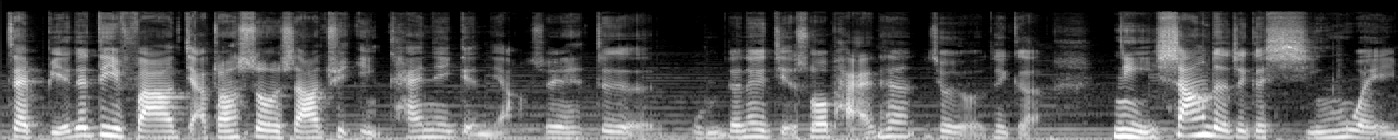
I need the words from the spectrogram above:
在别的地方假装受伤去引开那个鸟，所以这个我们的那个解说牌呢就有这个拟伤的这个行为。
